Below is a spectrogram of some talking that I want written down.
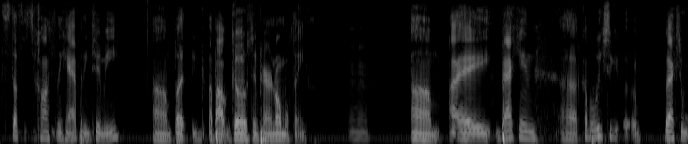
stuff that's constantly happening to me, um, but about ghosts and paranormal things. Mhm. Um, I back in uh, a couple weeks ago, uh, back a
